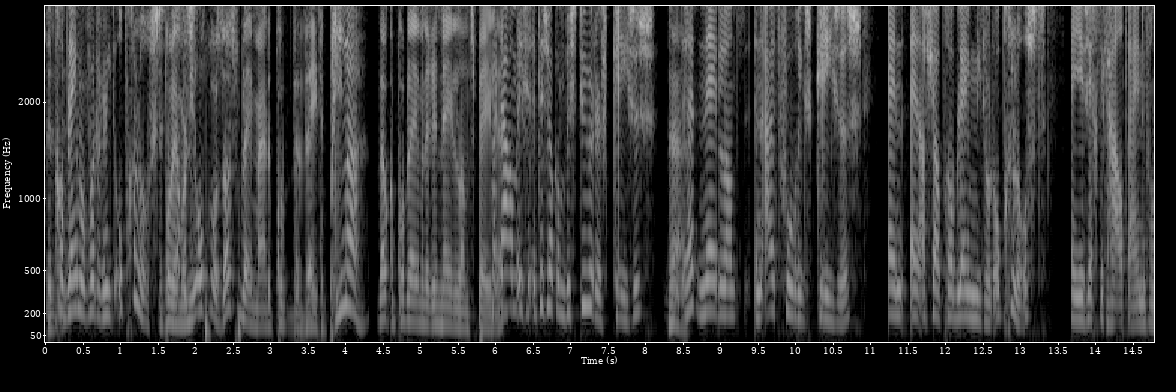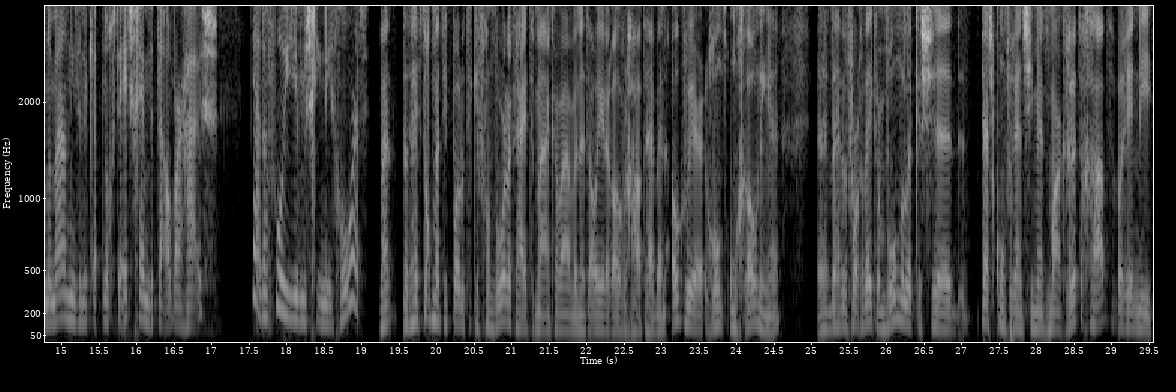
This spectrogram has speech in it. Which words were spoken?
De problemen worden niet opgelost. de problemen Dat worden niet opgelost, dat is het probleem. Maar de pro- we weten prima welke problemen er in Nederland spelen. Maar daarom is het is ook een bestuurderscrisis. Ja. Het Nederland een uitvoeringscrisis. En, en als jouw probleem niet wordt opgelost en je zegt ik haal het einde van de maand niet en ik heb nog steeds geen betaalbaar huis, ja, dan voel je je misschien niet gehoord. Maar dat heeft toch met die politieke verantwoordelijkheid te maken waar we het al eerder over gehad hebben. En ook weer rondom Groningen. Eh, we hebben vorige week een wonderlijke eh, persconferentie met Mark Rutte gehad. Waarin hij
